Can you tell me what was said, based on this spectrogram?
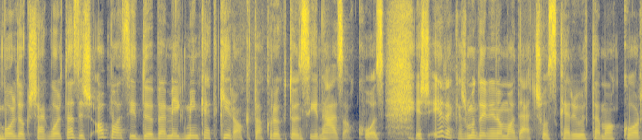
boldogság volt az, és abban az időben még minket kiraktak rögtön színházakhoz. És érdekes mondani, én a Madácshoz kerültem akkor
